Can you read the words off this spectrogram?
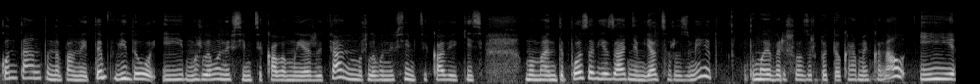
контенту, на певний тип відео, і можливо не всім цікаве моє життя, можливо, не всім цікаві якісь моменти поза в'язанням. Я це розумію. Тому я вирішила зробити окремий канал. І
